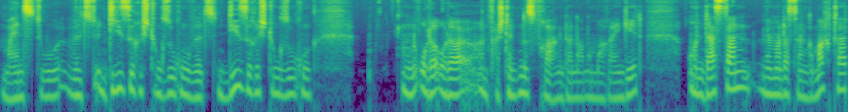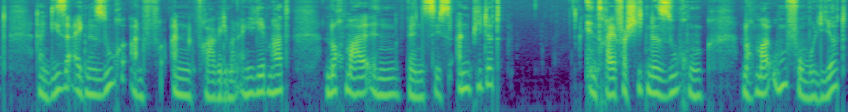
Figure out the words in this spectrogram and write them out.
Meinst du, willst du in diese Richtung suchen, willst du in diese Richtung suchen? Oder, oder an Verständnisfragen dann auch nochmal reingeht. Und das dann, wenn man das dann gemacht hat, dann diese eigene Suchanfrage, die man eingegeben hat, nochmal in, wenn es sich anbietet, in drei verschiedene Suchen nochmal umformuliert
